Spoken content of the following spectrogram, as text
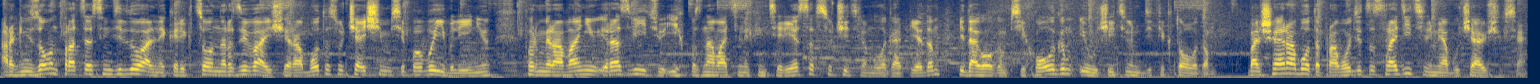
Организован процесс индивидуальной коррекционно-развивающей работы с учащимися по выявлению, формированию и развитию их познавательных интересов с учителем-логопедом, педагогом-психологом и учителем-дефектологом. Большая работа проводится с родителями обучающихся.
